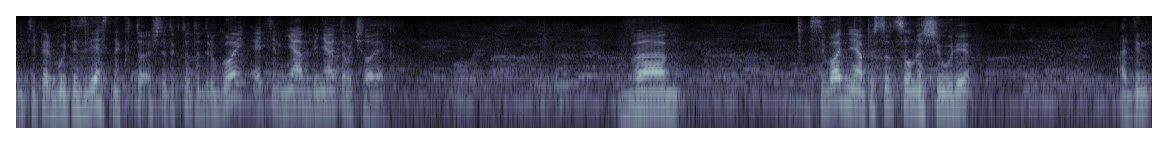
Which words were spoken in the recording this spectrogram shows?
но теперь будет известно, кто, что это кто-то другой, этим я обвиняю этого человека. В... Сегодня я присутствовал на Шиуре. Один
